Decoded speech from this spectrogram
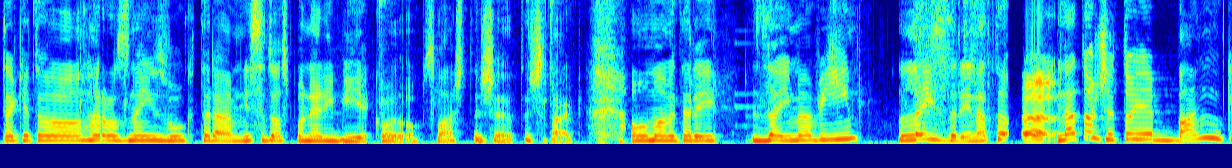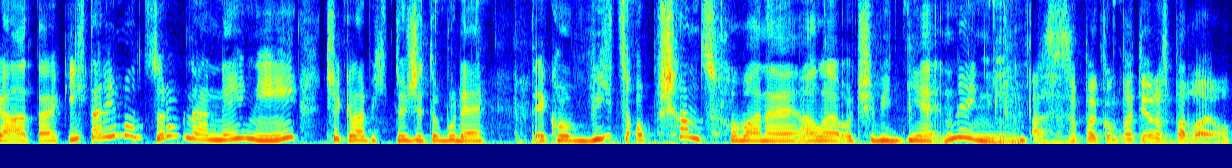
tak je to hrozný zvuk, teda mně se to aspoň nelíbí, jako obzvlášť, takže, takže tak. O, máme tady zajímavý lasery. Na to, uh. na to, že to je banka, tak jich tady moc zrovna není. Čekala bych to, že to bude jako víc obšancované, ale očividně není. Asi se úplně kompletně rozpadla, jo?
